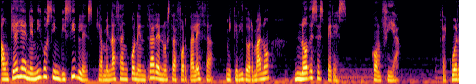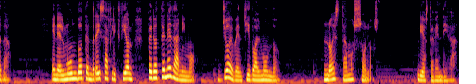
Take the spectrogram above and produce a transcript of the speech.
aunque haya enemigos invisibles que amenazan con entrar en nuestra fortaleza, mi querido hermano, no desesperes, confía. Recuerda, en el mundo tendréis aflicción, pero tened ánimo, yo he vencido al mundo. No estamos solos. Dios te bendiga.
